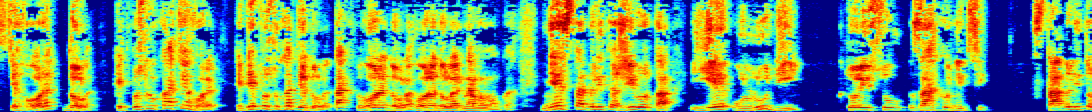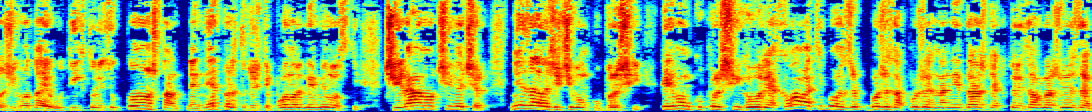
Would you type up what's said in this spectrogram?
ste hore-dole. Keď poslúchate hore, keď neposlúchate dole, takto hore-dole, hore-dole, jak na vlnonkách. Nestabilita života je u ľudí, ktorí sú zákonníci. Stabilita života je u tých, ktorí sú konštantne, nepretržite ponorené milosti. Či ráno, či večer. Nezáleží, či vonku prší. Keď vonku prší, hovoria, chvála ti Bože, Bože za požehnanie dažďa, ktorý zavlažuje zem.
